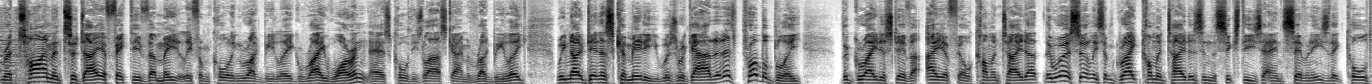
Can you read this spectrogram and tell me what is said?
retirement today, effective immediately from calling rugby league, Ray Warren has called his last game of rugby league. We know Dennis Cometti was regarded as probably the greatest ever AFL commentator. There were certainly some great commentators in the 60s and 70s that called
